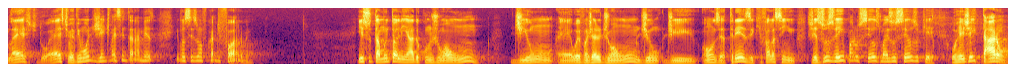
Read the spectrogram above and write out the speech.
leste, do oeste, vai vir um monte de gente, vai sentar na mesa e vocês vão ficar de fora, meu. Isso está muito alinhado com João 1, de 1 é, o Evangelho de João 1, de, 1, de 11 a 13, que fala assim: Jesus veio para os seus, mas os seus o quê? O rejeitaram.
